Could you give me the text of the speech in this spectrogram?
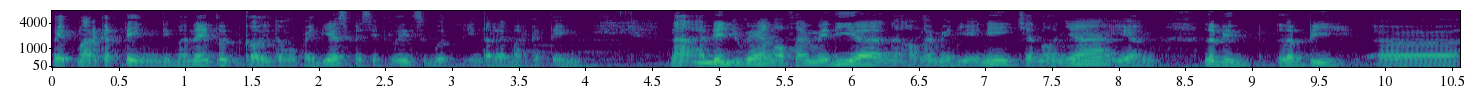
paid marketing di mana itu kalau di Tokopedia specifically disebut internet marketing. Nah ada juga yang offline media. Nah offline media ini channelnya yang lebih lebih uh,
